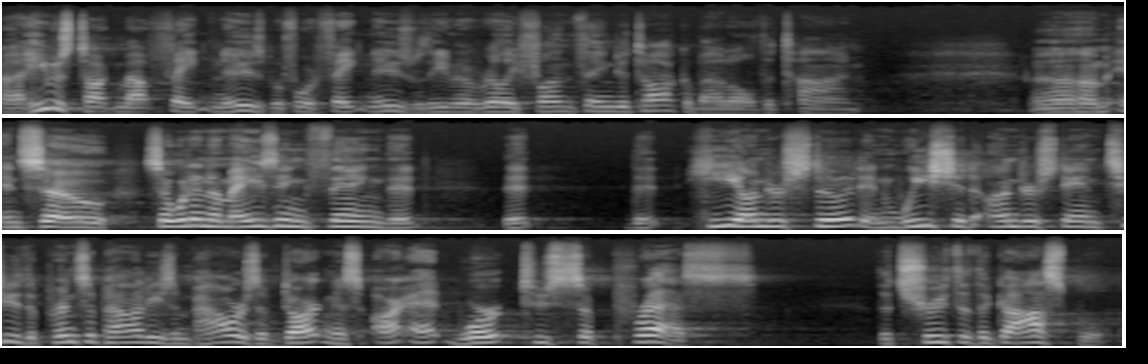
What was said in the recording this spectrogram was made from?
Uh, he was talking about fake news before fake news was even a really fun thing to talk about all the time. Um, and so, so what an amazing thing that, that, he understood, and we should understand too. The principalities and powers of darkness are at work to suppress the truth of the gospel,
